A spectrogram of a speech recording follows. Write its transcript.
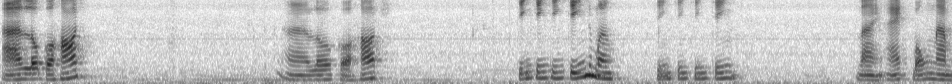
À, localhost. À, localhost. 9999 đúng không? 9999 đây S45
